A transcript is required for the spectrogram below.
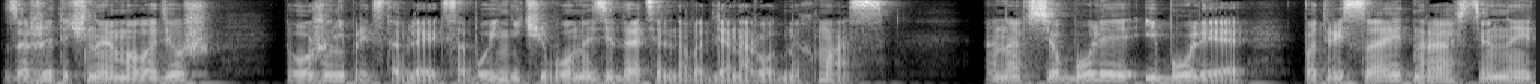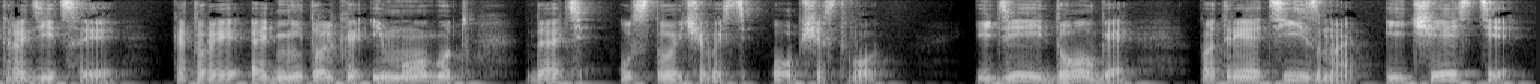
Зажиточная молодежь тоже не представляет собой ничего назидательного для народных масс. Она все более и более – потрясает нравственные традиции, которые одни только и могут дать устойчивость обществу. Идеи долга, патриотизма и чести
